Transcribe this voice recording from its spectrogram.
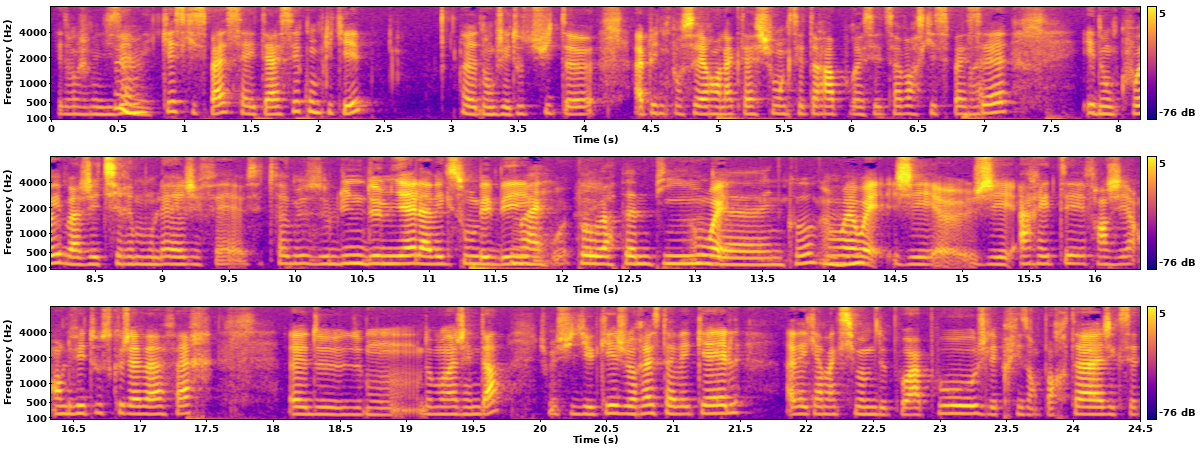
Et donc je me disais, Mhm. mais qu'est-ce qui se passe? Ça a été assez compliqué. Euh, donc j'ai tout de suite euh, appelé une conseillère en lactation, etc., pour essayer de savoir ce qui se passait. Et donc, ouais, bah, j'ai tiré mon lait, j'ai fait euh, cette fameuse lune de miel avec son bébé. Ouais. où- Power pumping, Ouais. euh, and co. Ouais, ouais, j'ai j'ai arrêté, enfin j'ai enlevé tout ce que j'avais à faire. de, de mon, de mon agenda. Je me suis dit, ok, je reste avec elle, avec un maximum de peau à peau, je l'ai prise en portage, etc.,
